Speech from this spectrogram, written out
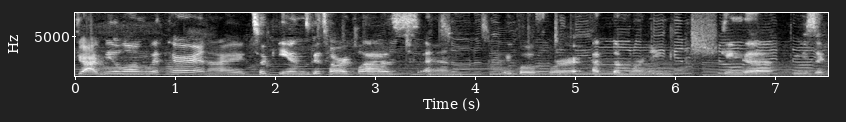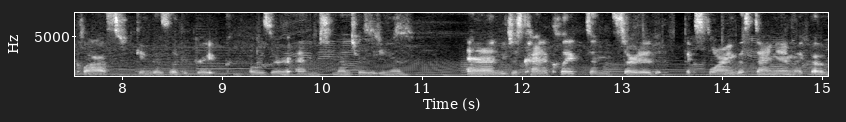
dragged me along with her, and I took Ian's guitar class, and we both were at the morning Ginga music class. Ginga's like a great composer and mentor to Ian. And we just kind of clicked and started exploring this dynamic of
